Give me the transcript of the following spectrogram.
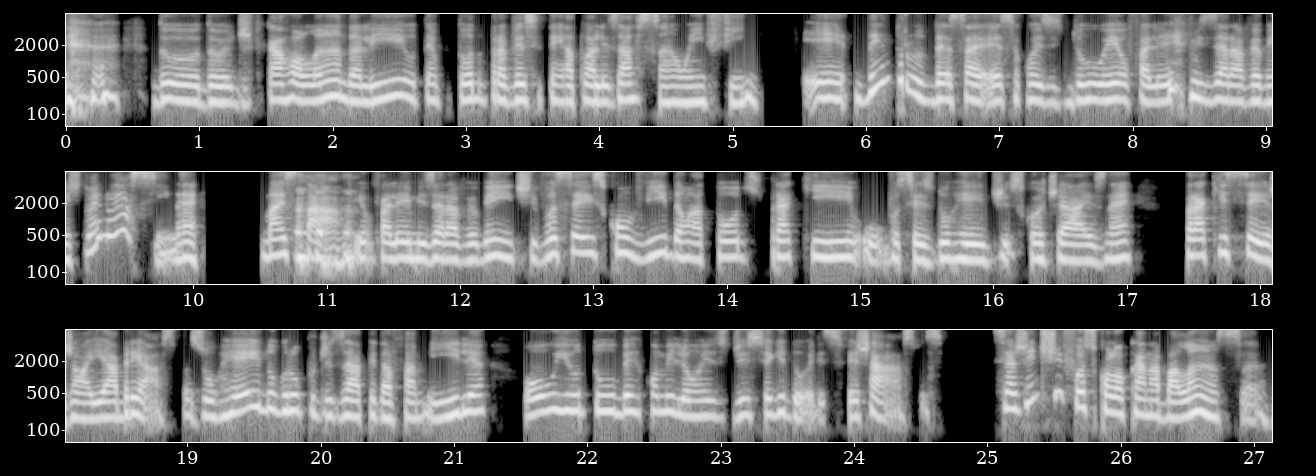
do, do, de ficar rolando ali o tempo todo para ver se tem atualização, enfim. E dentro dessa essa coisa do eu falei miseravelmente, também não é assim, né? Mas tá, eu falei miseravelmente. Vocês convidam a todos para que, vocês do Redes Cordiais, né? Para que sejam, aí abre aspas, o rei do grupo de zap da família ou youtuber com milhões de seguidores, fecha aspas. Se a gente fosse colocar na balança,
